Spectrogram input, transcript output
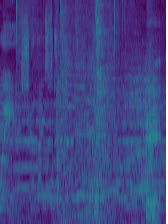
Where shall I start? Hmm.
